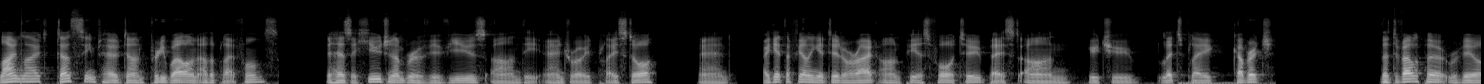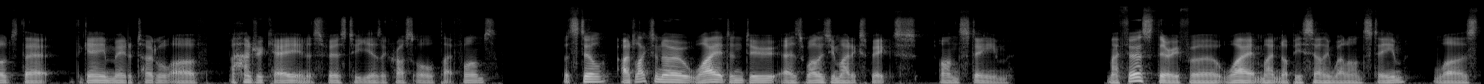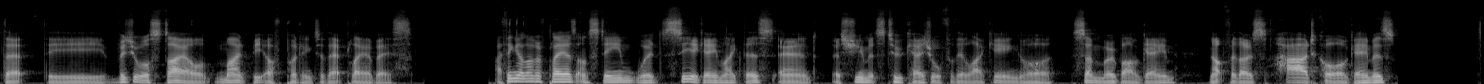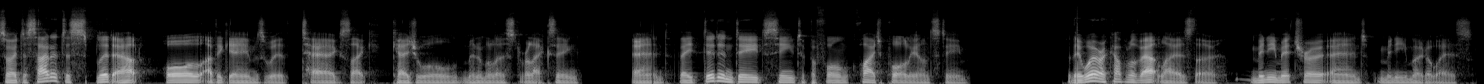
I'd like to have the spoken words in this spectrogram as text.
Linelight does seem to have done pretty well on other platforms. It has a huge number of reviews on the Android Play Store, and I get the feeling it did alright on PS4 too, based on YouTube Let's Play coverage. The developer revealed that the game made a total of 100k in its first two years across all platforms. But still, I'd like to know why it didn't do as well as you might expect on Steam. My first theory for why it might not be selling well on Steam was that the visual style might be off putting to that player base. I think a lot of players on Steam would see a game like this and assume it's too casual for their liking or some mobile game, not for those hardcore gamers. So I decided to split out all other games with tags like casual, minimalist, relaxing, and they did indeed seem to perform quite poorly on Steam. There were a couple of outliers though, Mini Metro and Mini Motorways.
